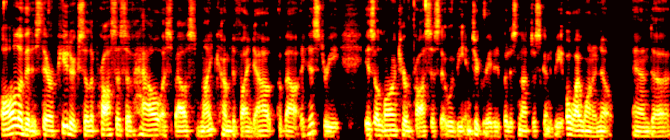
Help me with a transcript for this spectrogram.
all of it is therapeutic. So the process of how a spouse might come to find out about a history is a long-term process that would be integrated, but it's not just going to be, "Oh, I want to know," and uh,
